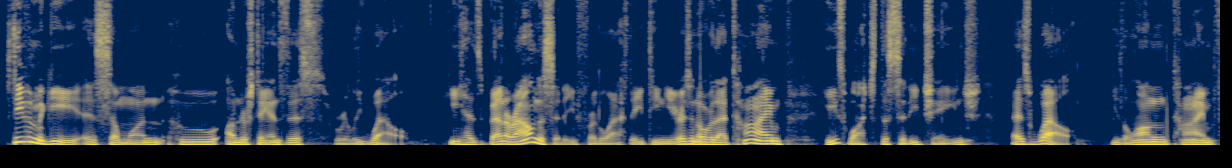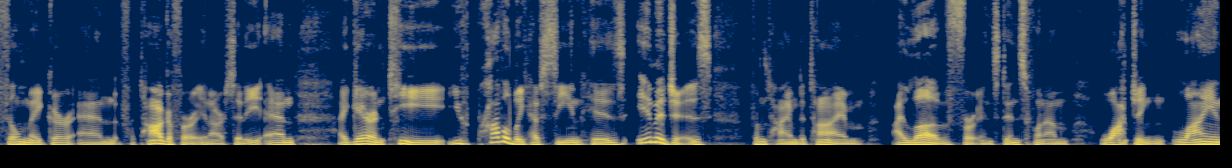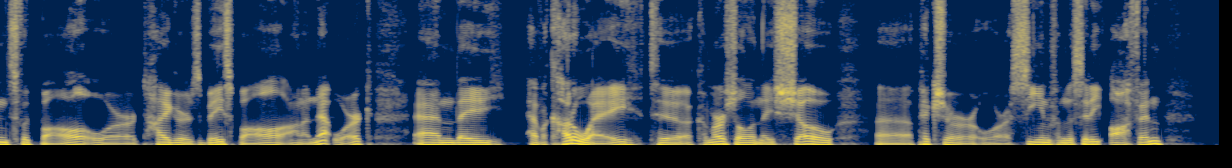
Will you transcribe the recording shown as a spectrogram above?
Stephen McGee is someone who understands this really well. He has been around the city for the last 18 years, and over that time, he's watched the city change as well. He's a long-time filmmaker and photographer in our city, and I guarantee you probably have seen his images from time to time. I love, for instance, when I'm watching Lions football or Tigers baseball on a network and they have a cutaway to a commercial and they show uh, a picture or a scene from the city. Often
